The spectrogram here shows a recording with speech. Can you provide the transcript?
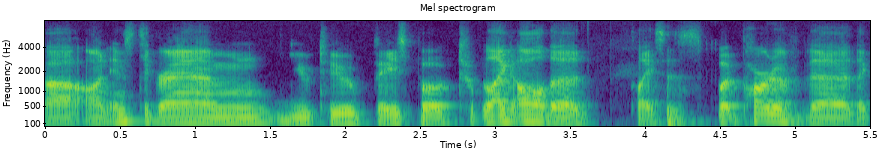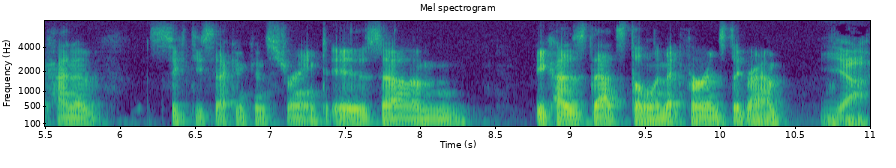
uh, on Instagram, YouTube, Facebook, like all the places. But part of the the kind of 60 second constraint is um, because that's the limit for Instagram. Yeah.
